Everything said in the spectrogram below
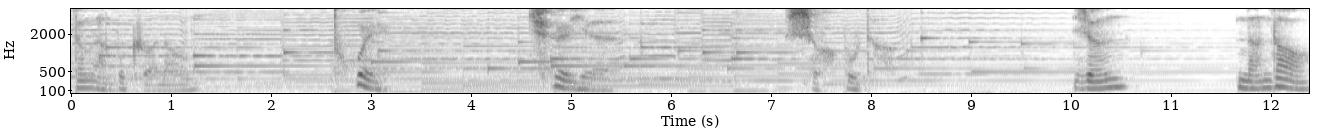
当然不可能；退，却也舍不得。人。难道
